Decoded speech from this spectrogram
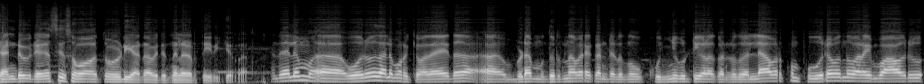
രണ്ട് രഹസ്യ സ്വഭാവത്തോടുകൂടിയാണ് അവർ നിലനിർത്തിയിരിക്കുന്നത്. എന്തായാലും ഓരോ തലമുറയ്ക്കും അതായത് ഇവിടെ ഇവിടെ മുതിർന്നവരെ കണ്ടിരുന്നു കുഞ്ഞു കുട്ടികളെ കണ്ടിരുന്നു. എല്ലാവർക്കും പൂരം എന്ന് പറയുമ്പോൾ ആ ഒരു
